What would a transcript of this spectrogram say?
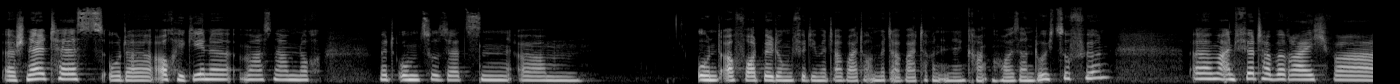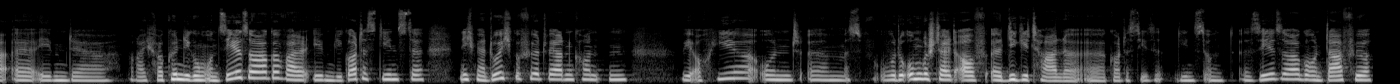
äh, Schnelltests oder auch Hygienemaßnahmen noch mit umzusetzen ähm, und auch Fortbildungen für die Mitarbeiter und Mitarbeiterinnen in den Krankenhäusern durchzuführen. Ähm, ein vierter Bereich war äh, eben der Bereich Verkündigung und Seelsorge, weil eben die Gottesdienste nicht mehr durchgeführt werden konnten wie auch hier. Und ähm, es wurde umgestellt auf äh, digitale äh, Gottesdienste und äh, Seelsorge. Und dafür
